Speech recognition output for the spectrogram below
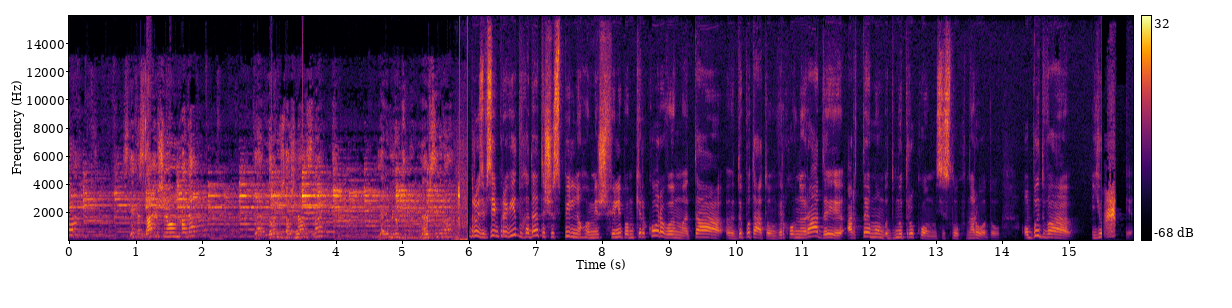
Москва, светоставящая вам вода. я одно лишь должна знать. Друзі, всім привіт! Вгадайте, що спільного між Філіпом Кіркоровим та е, депутатом Верховної Ради Артемом Дмитруком зі слуг народу. Обидва юрки.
